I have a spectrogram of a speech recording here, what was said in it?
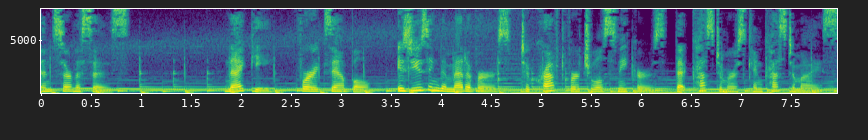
and services. Nike, for example, is using the metaverse to craft virtual sneakers that customers can customize.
